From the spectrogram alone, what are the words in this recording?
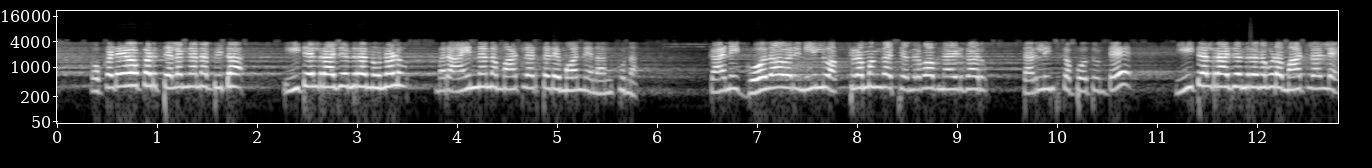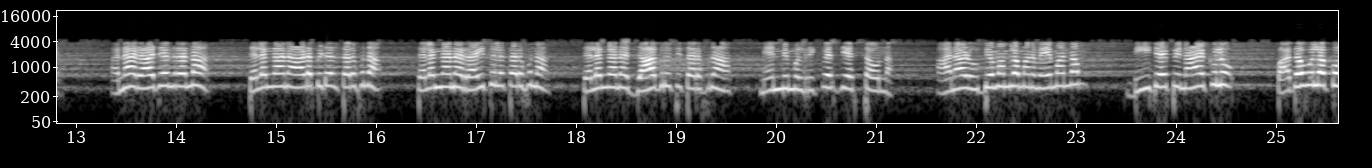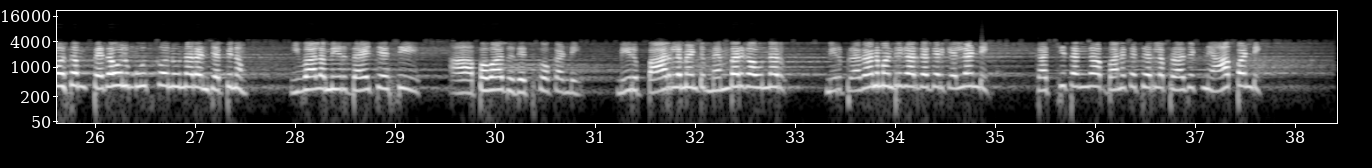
ఒకడే ఒకడు తెలంగాణ బిడ్డ ఈటెల రాజేంద్రన్ ఉన్నాడు. మరి ఆయనన్న మాట్లాడతాడేమో అని నేను అనుకున్నా. కానీ గోదావరి నీళ్ళు అక్రమంగా చంద్రబాబు నాయుడు గారు తరలించకపోతుంటే ఈటల రాజేంద్రన్న కూడా మాట్లాడలే. అన్నా రాజేంద్రన్న తెలంగాణ ఆడబిడ్డల తరఫున తెలంగాణ రైతుల తరఫున తెలంగాణ జాగృతి తరఫున నేను మిమ్మల్ని రిక్వెస్ట్ చేస్తా ఉన్నా. ఆనాడు ఉద్యమంలో మనం ఏమన్నాం? బీజేపీ నాయకులు పదవుల కోసం పెదవులు మూసుకొని ఉన్నారని చెప్పినాం. ఇవాళ మీరు దయచేసి ఆ అపవాదు తెచ్చుకోకండి. మీరు పార్లమెంట్ మెంబర్గా ఉన్నారు. మీరు ప్రధానమంత్రి గారి దగ్గరికి వెళ్ళండి. ఖచ్చితంగా బనకచెర్ల ప్రాజెక్ట్ని ఆపండి.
